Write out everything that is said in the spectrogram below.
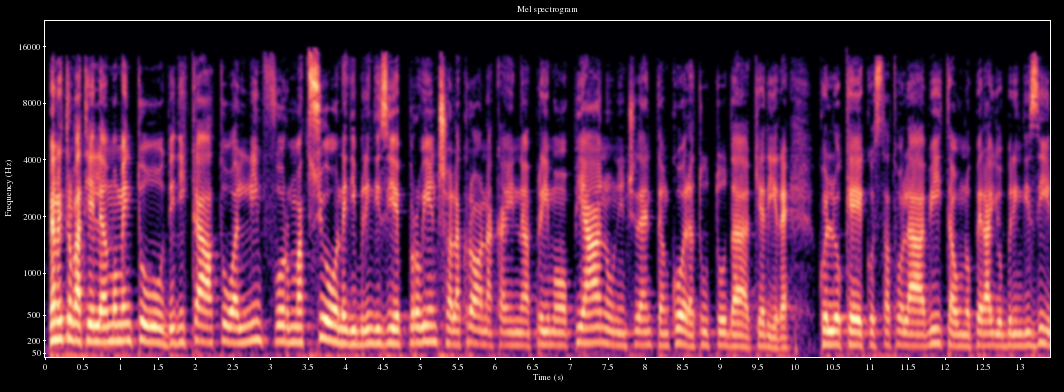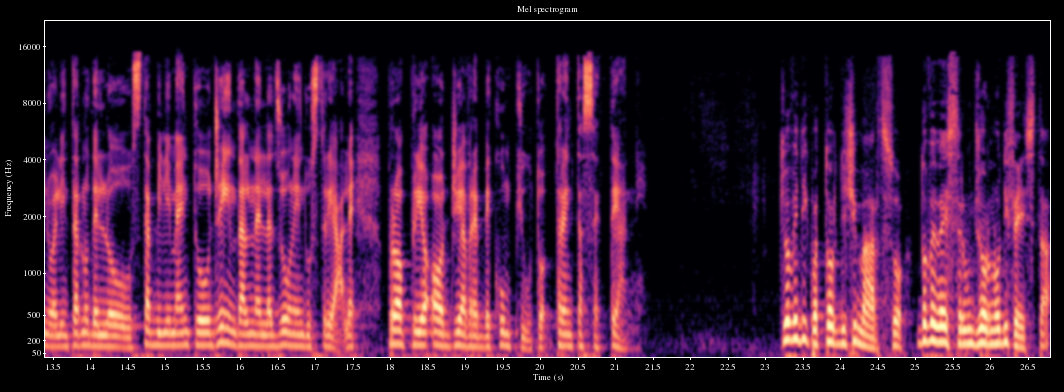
Ben ritrovati, è il momento dedicato all'informazione di Brindisi e provincia, la cronaca in primo piano, un incidente ancora tutto da chiarire. Quello che è costato la vita a un operaio brindisino all'interno dello stabilimento Gendal nella zona industriale. Proprio oggi avrebbe compiuto 37 anni. Giovedì 14 marzo doveva essere un giorno di festa,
